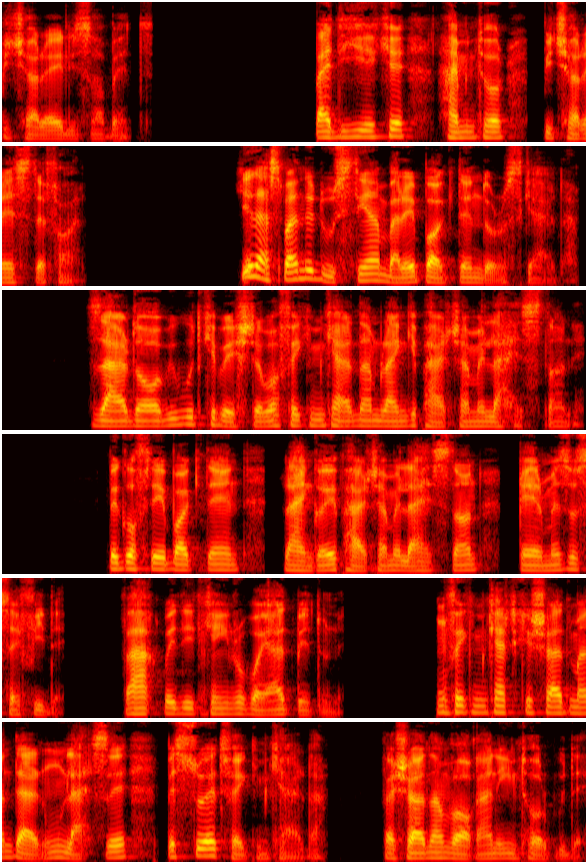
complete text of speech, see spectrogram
بیچاره الیزابت. بدیهیه که همینطور بیچاره استفان. یه دستبند دوستی هم برای باگدن درست کردم. زرد آبی بود که به اشتباه فکر می‌کردم رنگ پرچم لهستانه. به گفته باگدن رنگای پرچم لهستان قرمز و سفیده و حق بدید که این رو باید بدونه. اون فکر می‌کرد که شاید من در اون لحظه به سوئد فکر می‌کردم و شایدم واقعا اینطور بوده.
